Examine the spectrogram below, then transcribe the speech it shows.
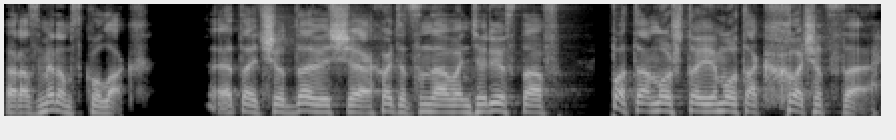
размером с кулак. «Это чудовище охотится на авантюристов, потому что ему так хочется!»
